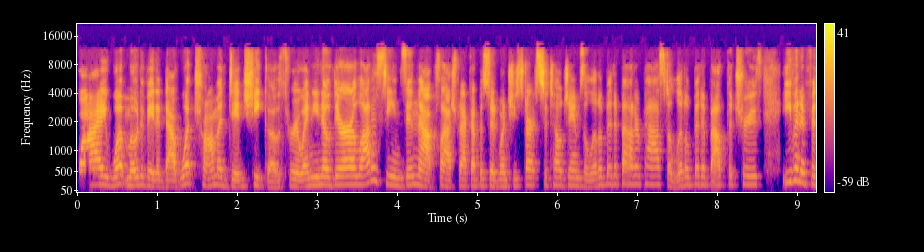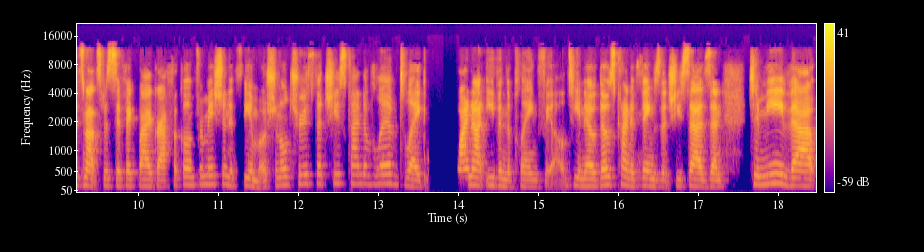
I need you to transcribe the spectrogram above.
why, what motivated that, what trauma did she go through? And, you know, there are a lot of scenes in that flashback episode when she starts to tell James a little bit about her past, a little bit about the truth, even if it's not specific biographical information, it's the emotional truth that she's kind of lived. Like, why not even the playing field you know those kind of things that she says and to me that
